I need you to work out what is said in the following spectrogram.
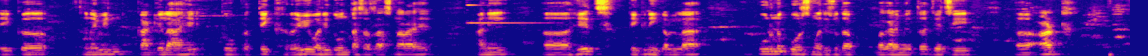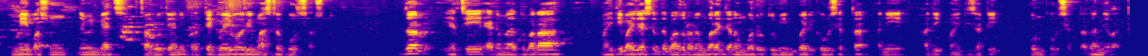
एक नवीन काढलेला आहे. तो प्रत्येक रविवारी दोन तासाचा असणार आहे. आणि हेच टेक्निक आपल्याला पूर्ण कोर्समध्ये सुद्धा बघायला मिळतं ज्याची आठ मेपासून नवीन बॅच चालू होते आणि प्रत्येक रविवारी मास्टर कोर्स असतो. जर ह्याची ॲड तुम्हाला माहिती पाहिजे असेल तर बाजूला नंबर आहे त्या नंबरवर तुम्ही इन्क्वायरी करू शकता आणि अधिक माहितीसाठी फोन करू शकता. धन्यवाद.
